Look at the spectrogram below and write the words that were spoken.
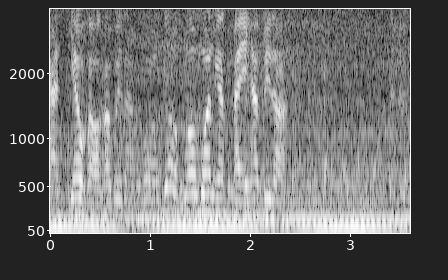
การเกี่ยวเขาครับพี่น้องก็ต้องข้อมวลกันไปครับพี่น้องนะครับ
